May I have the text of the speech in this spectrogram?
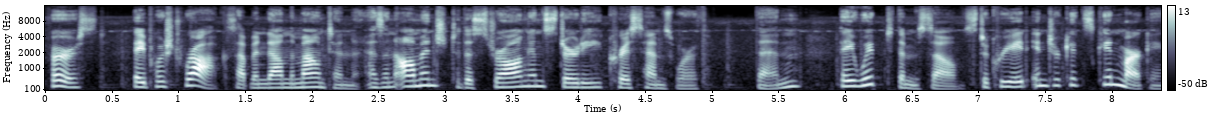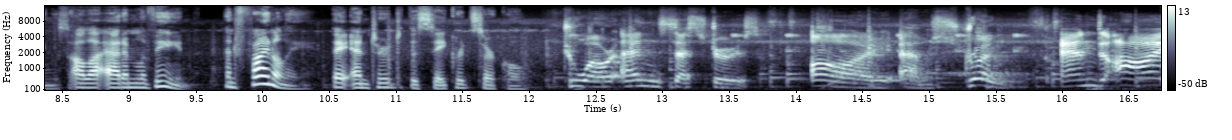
First, they pushed rocks up and down the mountain as an homage to the strong and sturdy Chris Hemsworth. Then, they whipped themselves to create intricate skin markings a la Adam Levine. And finally, they entered the sacred circle. To our ancestors, I am strength. And I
